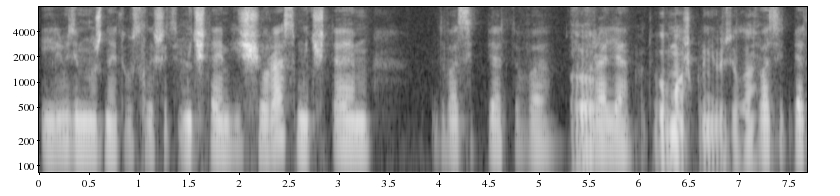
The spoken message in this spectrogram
и людям нужно это услышать. Мы читаем еще раз, мы читаем 25 февраля. А, ты бумажку не взяла? 25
